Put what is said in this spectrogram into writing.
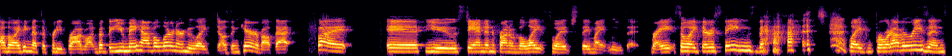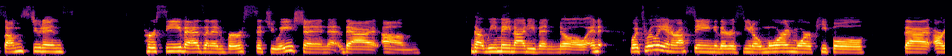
Although I think that's a pretty broad one. But the, you may have a learner who like doesn't care about that. But if you stand in front of the light switch, they might lose it, right? So like there's things that like for whatever reason some students perceive as an adverse situation that um that we may not even know. And what's really interesting there's, you know, more and more people that are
